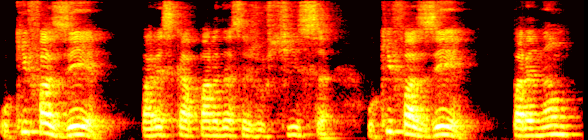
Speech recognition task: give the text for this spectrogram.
O que fazer para escapar dessa justiça? O que fazer para não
